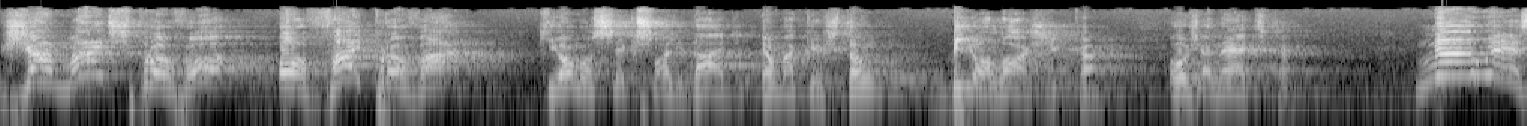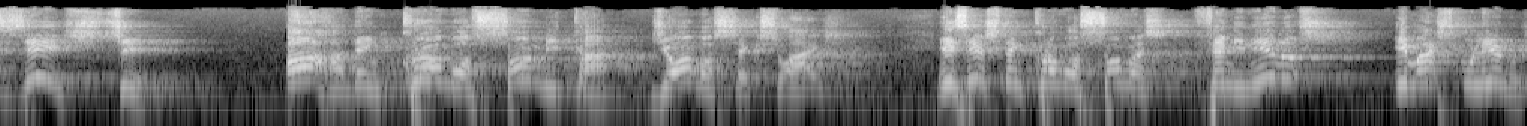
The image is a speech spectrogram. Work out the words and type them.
jamais provou ou vai provar que homossexualidade é uma questão biológica ou genética. Não existe ordem cromossômica de homossexuais. Existem cromossomas femininos e masculinos.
